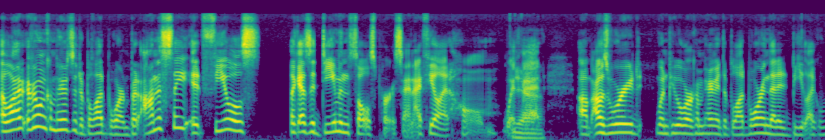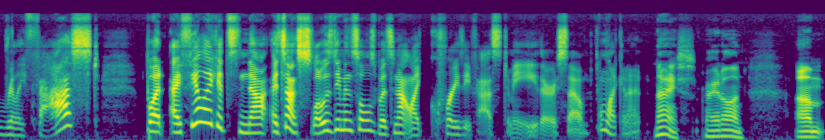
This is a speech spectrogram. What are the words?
a lot everyone compares it to Bloodborne, but honestly, it feels like as a Demon Souls person, I feel at home with Yeah. it. Um, I was worried when people were comparing it to Bloodborne that it'd be like really fast. But I feel like it's not it's not as slow as Demon Souls, but it's not like crazy fast to me either. So I'm liking it. Nice. Right on. Um,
